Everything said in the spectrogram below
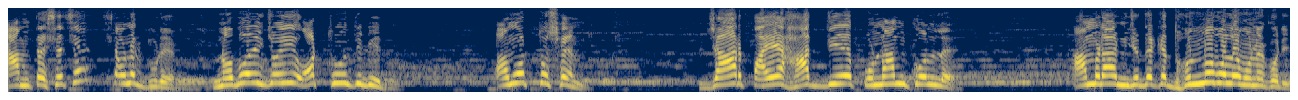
নামটা এসেছে, সেটা অনেক দূরের। নোবেলজয়ী অর্থনীতিবিদ অমর্ত্য সেন, যার পায়ে হাত দিয়ে প্রণাম করলে আমরা নিজেদেরকে ধন্য বলে মনে করি,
